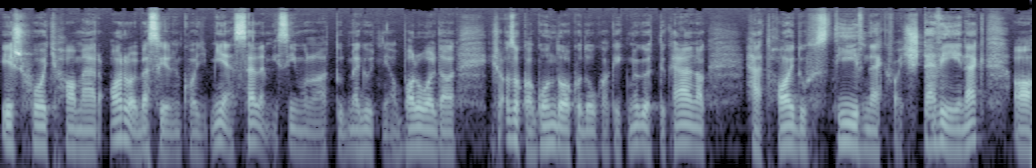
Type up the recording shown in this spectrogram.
És hogyha már arról beszélünk, hogy milyen szellemi színvonalat tud megütni a baloldal, és azok a gondolkodók, akik mögöttük állnak, hát Hajdu Steve-nek vagy Stevének a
